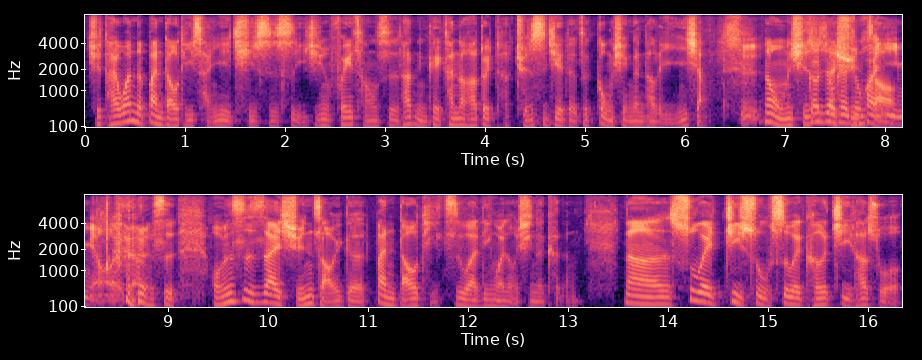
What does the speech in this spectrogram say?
其实台湾的半导体产业其实是已经非常是它，你可以看到它对全世界的这个贡献跟它的影响。是。那我们其实在寻找疫苗了，是我们是在寻找一个半导体之外另外一种新的可能。那数位技术、数位科技它所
